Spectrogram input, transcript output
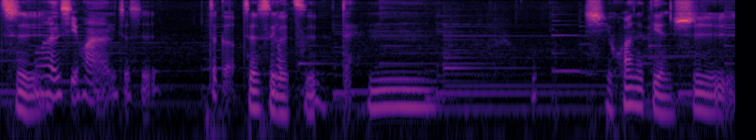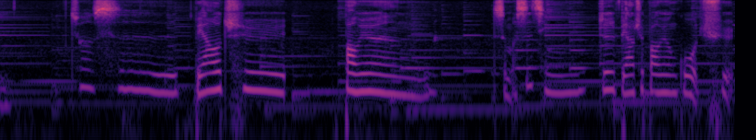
是我很喜欢，就是这个，这四个字，对，嗯，喜欢的点是，就是不要去抱怨什么事情，就是不要去抱怨过去，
